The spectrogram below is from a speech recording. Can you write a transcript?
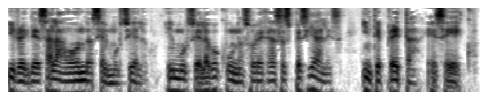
y regresa la onda hacia el murciélago. Y el murciélago, con unas orejas especiales, interpreta ese eco.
